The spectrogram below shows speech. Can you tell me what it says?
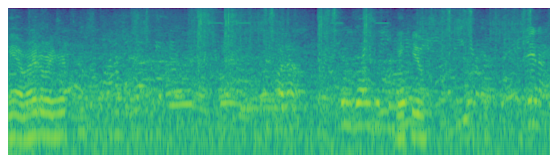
Mia, right over here, please. Chin down just a Thank you. Gino.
